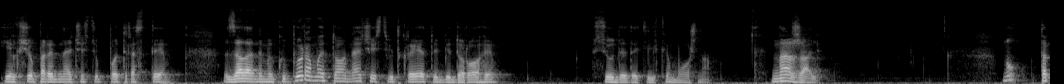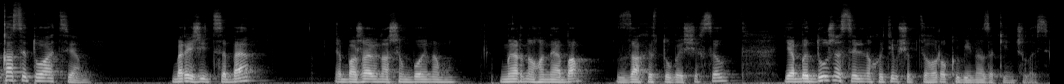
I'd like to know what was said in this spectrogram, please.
І якщо перед нечистю потрясти зеленими купюрами, то нечисть відкриє тобі дороги всюди, де тільки можна. На жаль. Ну, така ситуація. Бережіть себе. Я бажаю нашим воїнам мирного неба, захисту вищих сил. Я би дуже сильно хотів, щоб цього року війна закінчилась.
